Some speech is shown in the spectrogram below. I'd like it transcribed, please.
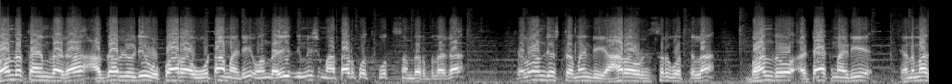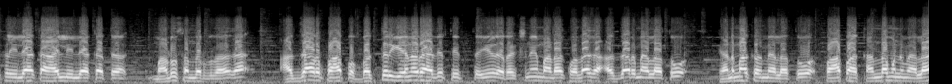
ಬಂದ ಟೈಮ್ದಾಗ ಅದರ ಜೋಡಿ ಉಪಹಾರ ಊಟ ಮಾಡಿ ಒಂದು ಐದು ನಿಮಿಷ ಮಾತಾಡ್ಕೋತ ಕೂತ ಸಂದರ್ಭದಾಗ ಕೆಲವೊಂದಿಷ್ಟು ಮಂದಿ, ಯಾರು ಅವ್ರ ಹೆಸರು ಗೊತ್ತಿಲ್ಲ, ಬಂದು ಅಟ್ಯಾಕ್ ಮಾಡಿ ಹೆಣ್ಮಕ್ಳು ಇಲ್ಯಾಕ, ಅಲ್ಲಿ ಇಲ್ಯಾಕ ಅಂತ ಮಾಡೋ ಸಂದರ್ಭದಾಗ ಅಜ್ಜಾರ ಪಾಪ ಭಕ್ತರಿಗೆ ಏನಾರ ಆದಿತ್ತು ಇತ್ತು ಹೇಳಿ ರಕ್ಷಣೆ ಮಾಡಕ್ಕೆ ಹೋದಾಗ ಅಜ್ಜಾರ ಮೇಲಾತು ಹೆಣ್ಮಕ್ಳ ಮೇಲಾತು ಪಾಪ ಕಂದಮ್ಮನ ಮೇಲೆ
